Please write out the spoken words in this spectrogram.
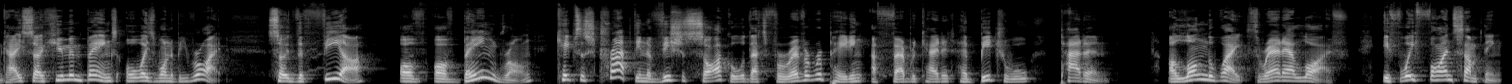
Okay, so human beings always want to be right. So the fear of, of being wrong keeps us trapped in a vicious cycle that's forever repeating a fabricated habitual pattern. Along the way, throughout our life, if we find something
